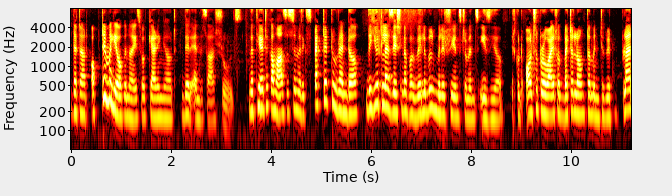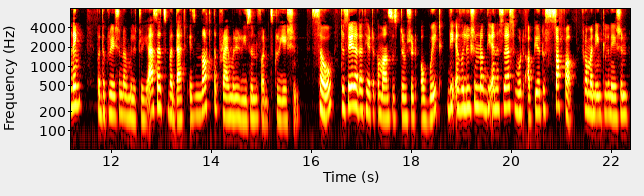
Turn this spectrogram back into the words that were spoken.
that are optimally organized for carrying out their envisaged roles. The theatre command system is expected to render the utilization of available military instruments easier. It could also provide for better long term integrated planning for the creation of military assets, but that is not the primary reason for its creation. So, to say that the theatre command system should await the evolution of the NSS would appear to suffer from an inclination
